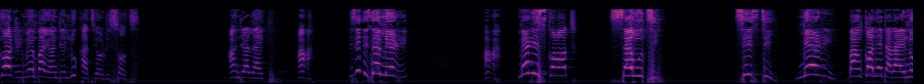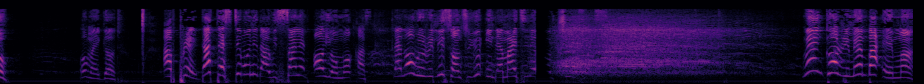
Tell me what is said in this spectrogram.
God remember you and they look at your results, and they're like, uh-uh. Is it the same Mary? Uh-uh. Mary scored 70, 60. Mary Bankole that I know. Oh my God. I pray that testimony that will silence all your mockers, the Lord will release unto you in the mighty name of Jesus. When God remember a man,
